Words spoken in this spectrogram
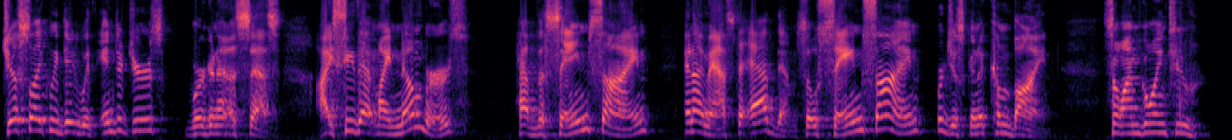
Just like we did with integers, we're going to assess. I see that my numbers have the same sign, and I'm asked to add them. So same sign, we're just going to combine. So I'm going to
